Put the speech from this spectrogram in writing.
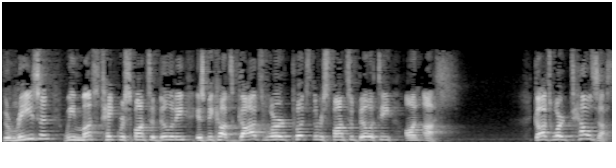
The reason we must take responsibility is because God's Word puts the responsibility on us. God's Word tells us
